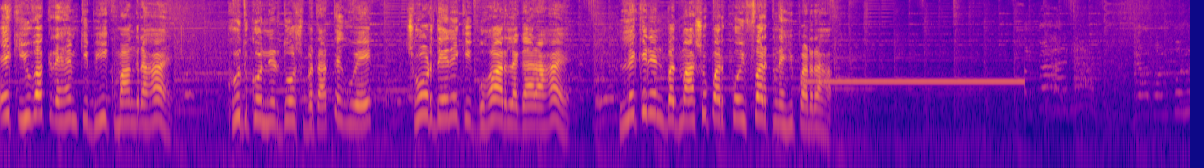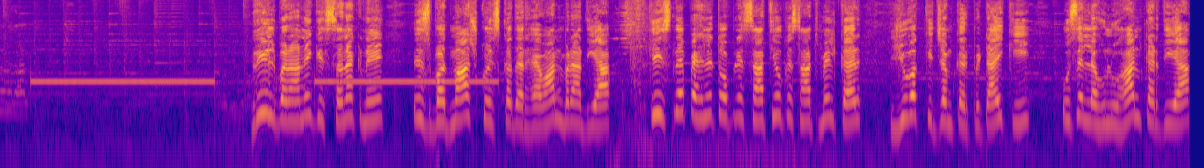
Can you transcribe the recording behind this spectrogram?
एक युवक रहम की भीख मांग रहा है। खुद को निर्दोष बताते हुए छोड़ देने की गुहार लगा रहा है। लेकिन इन बदमाशों पर कोई फ़र्क नहीं पड़ रहा। रील बनाने की सनक ने इस बदमाश को इस कदर हैवान बना दिया कि इसने पहले तो अपने साथियों के साथ मिलकर युवक की जमकर पिटाई की, उसे लहूलुहान कर दिया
